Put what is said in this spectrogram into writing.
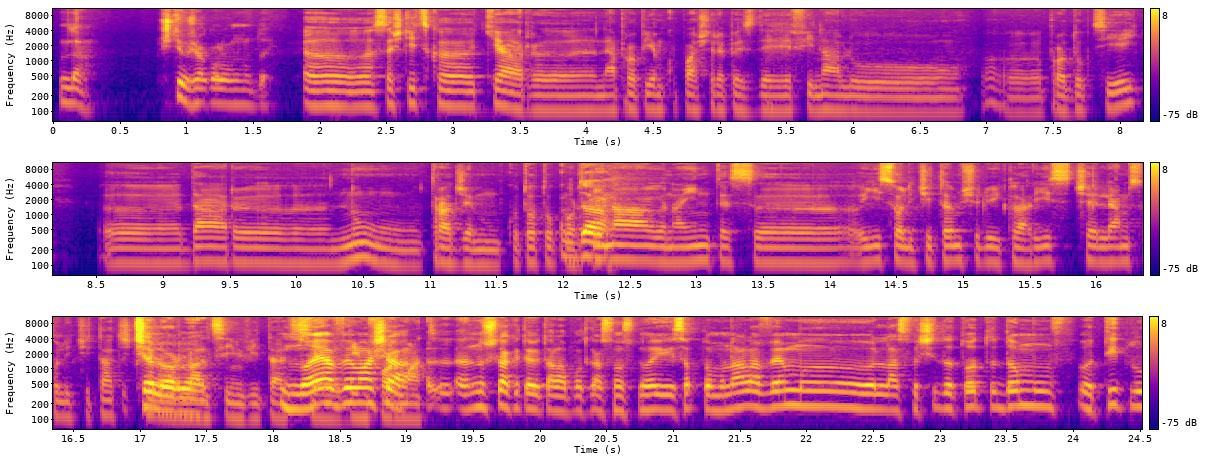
Da, știu și acolo unul, doi. Uh, să știți că chiar uh, ne apropiem cu pași repezi de finalul uh, producției. Uh, dar uh, nu tragem cu totul da. cortina da. înainte să îi solicităm și lui Claris ce le-am solicitat celorlalți invitați Noi avem așa, format. nu știu dacă te-ai uitat la podcastul nostru, noi săptămânal avem uh, la sfârșit de tot, dăm un titlu,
